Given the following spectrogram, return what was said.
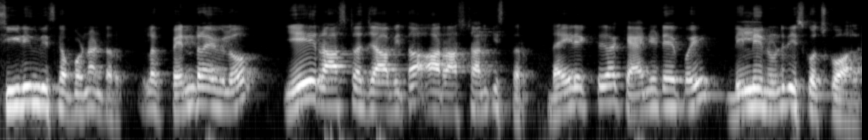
సీడీలు తీసుకపోండి అంటారు. ఇలా పెన్ డ్రైవ్లో ఏ రాష్ట్ర జాబితా ఆ రాష్ట్రానికి ఇస్తారు. డైరెక్ట్గా క్యాండిడేట్ అయిపోయి ఢిల్లీ నుండి తీసుకొచ్చుకోవాలి.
